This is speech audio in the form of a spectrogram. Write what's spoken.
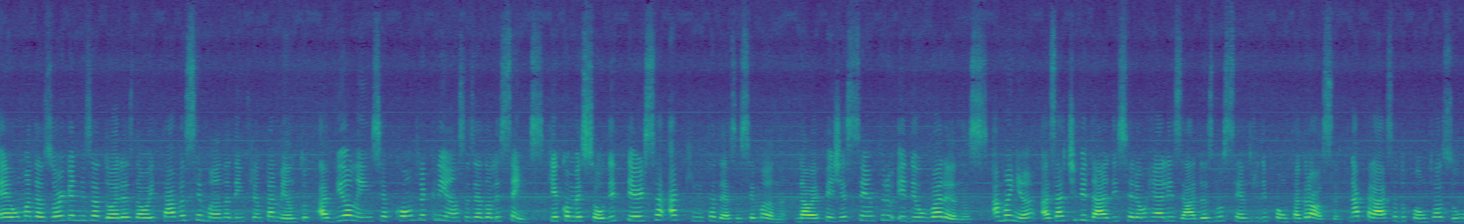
é uma das organizadoras da oitava semana de enfrentamento à violência contra crianças e adolescentes, que começou de terça a quinta dessa semana, na UEPG Centro e de Uvaranas. Amanhã, as atividades serão realizadas no centro de Ponta Grossa, na Praça do Ponto Azul,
